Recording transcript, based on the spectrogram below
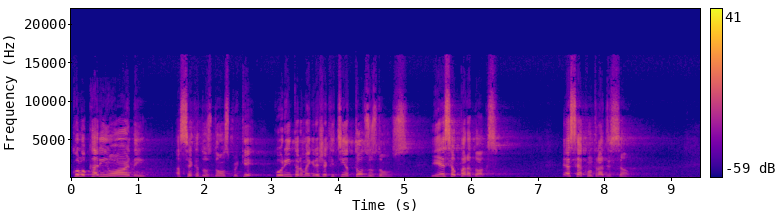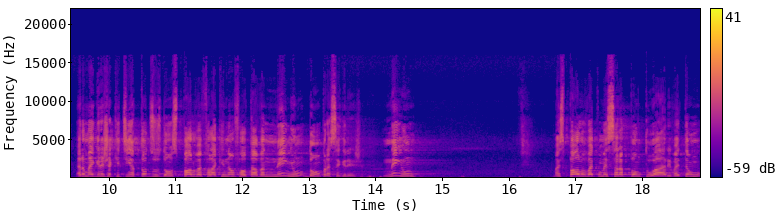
colocar em ordem acerca dos dons, porque Corinto era uma igreja que tinha todos os dons. E esse é o paradoxo. Essa é a contradição. Era uma igreja que tinha todos os dons. Paulo vai falar que não faltava nenhum dom para essa igreja. Nenhum. Mas Paulo vai começar a pontuar, e vai ter um,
